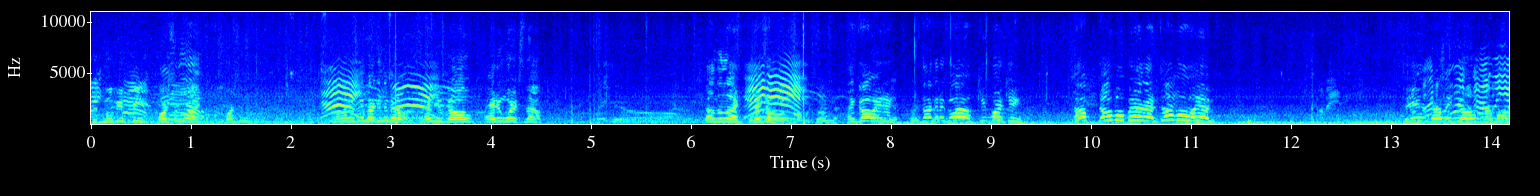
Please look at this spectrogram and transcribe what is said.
Just move your feet. Force him right. Force him. No, get back in the middle. There you go. Aiden works now. Down the line. Take him. And go, Aiden. He's not going to go out. Keep working. Up. Double Baron. Double him. See? There we go. Come on.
